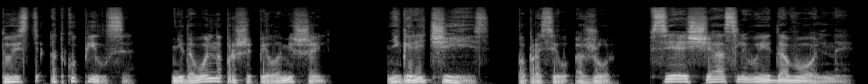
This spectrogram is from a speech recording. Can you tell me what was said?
«То есть откупился?» — недовольно прошипела Мишель. «Не горячись», — попросил Ажур. Все счастливы и довольны.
